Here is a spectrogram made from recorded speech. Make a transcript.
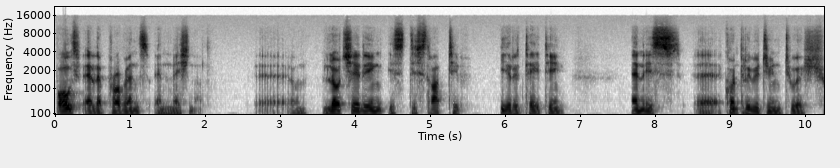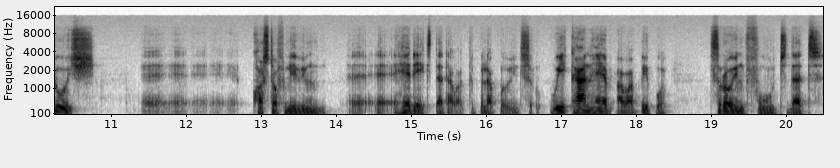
both at the province and national. Uh, load shedding is disruptive, irritating, and is uh, contributing to a huge uh, cost of living uh, headaches that our people are going through. We can't have our people throwing food that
